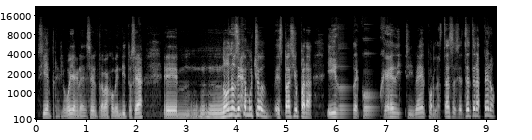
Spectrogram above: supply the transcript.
siempre, lo voy a agradecer el trabajo, bendito sea, eh, no nos deja mucho espacio para ir, recoger y ver por las tazas, etcétera, pero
